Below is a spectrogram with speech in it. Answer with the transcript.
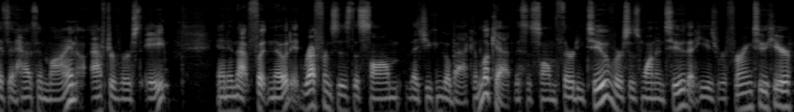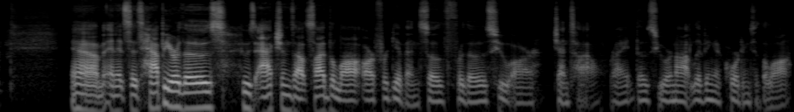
as it has in mine after verse 8. And in that footnote, it references the psalm that you can go back and look at. This is Psalm 32, verses 1 and 2, that he is referring to here. Um, and it says, Happy are those whose actions outside the law are forgiven. So for those who are Gentile, right? Those who are not living according to the law.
